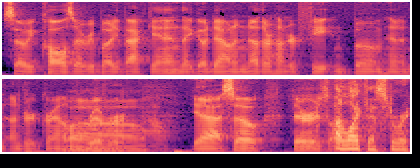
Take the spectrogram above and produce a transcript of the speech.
So he calls everybody back in. They go down another hundred feet, and boom, hit an underground river. Wow. Yeah. So there's I like that story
